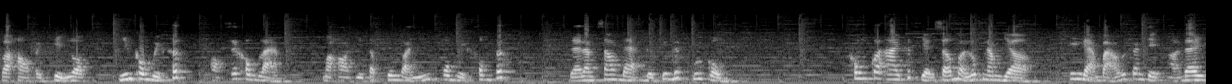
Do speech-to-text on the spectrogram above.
và họ phải kỷ luật những công việc thích họ sẽ không làm, mà họ chỉ tập trung vào những công việc không thích để làm sao đạt được cái đích cuối cùng. Không có ai thích dậy sớm vào lúc 5 giờ. Kiên đảm bảo với các anh chị, ở đây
